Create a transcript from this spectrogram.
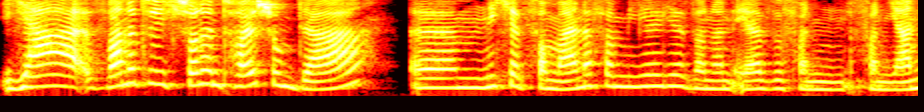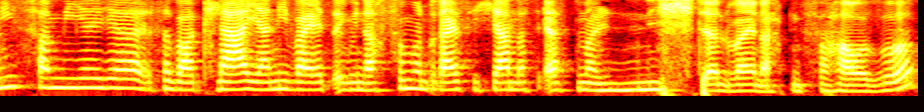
ja, es war natürlich schon Enttäuschung da. Ähm, nicht jetzt von meiner Familie, sondern eher so von, von Jannis Familie. Ist aber klar, Janni war jetzt irgendwie nach 35 Jahren das erste Mal nicht an Weihnachten zu Hause.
